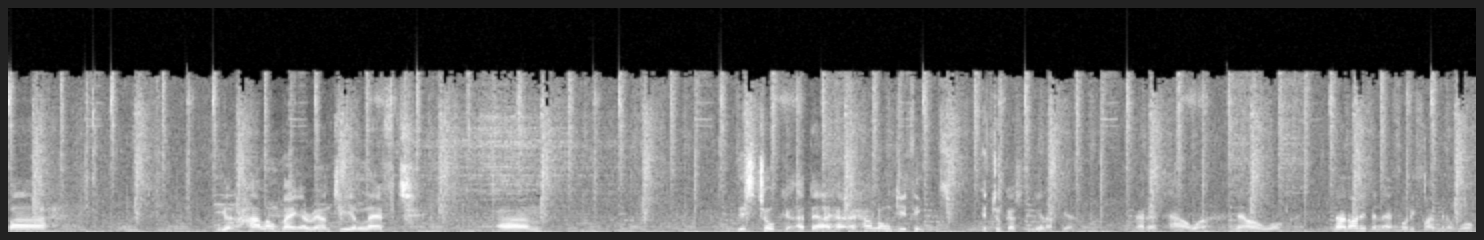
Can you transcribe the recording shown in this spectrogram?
bar. You got Halong Bay around to your left. Um, this took about how, how long do you think it took us to get up here? About an hour, an hour walk. No, not even that. 45 minute walk.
